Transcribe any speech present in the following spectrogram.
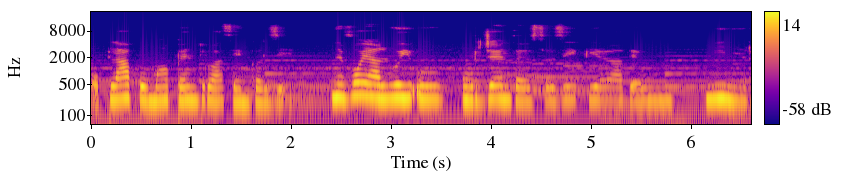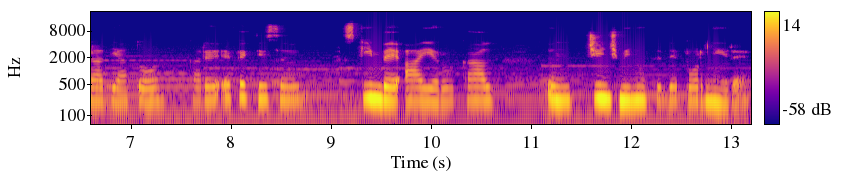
o plapumă pentru a se încălzi. Nevoia lui urgentă, să zic, era de un mini-radiator care efectiv să schimbe aerul cald în 5 minute de pornire.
